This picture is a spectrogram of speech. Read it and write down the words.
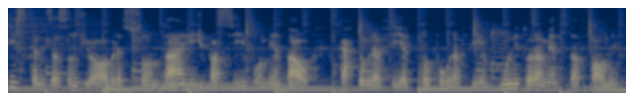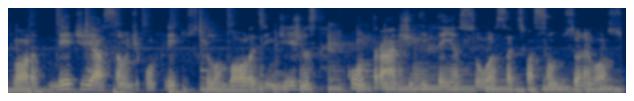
fiscalização de obras, sondagem de passivo ambiental, cartografia, topografia, monitoramento da fauna e flora, mediação de conflitos quilombolas e indígenas, contrate e tenha a sua satisfação do seu negócio.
